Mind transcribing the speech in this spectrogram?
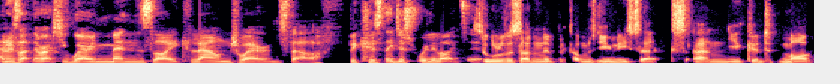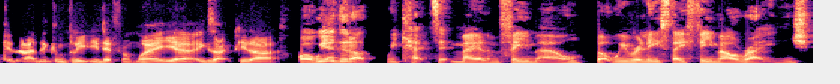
And it's like they're actually wearing men's like loungewear and stuff because they just really liked it. So all of a sudden it becomes unisex and you could market that in a completely different way. Yeah, exactly that. Well, we ended up, we kept it male and female, but we released a female range,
